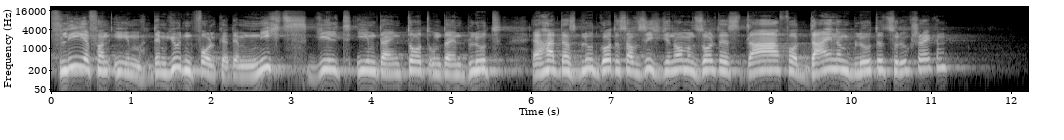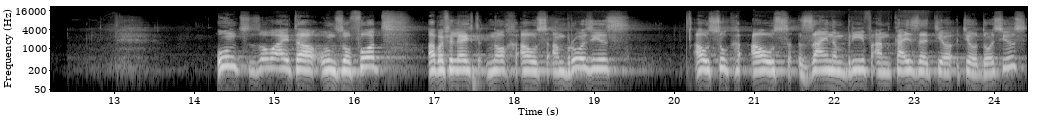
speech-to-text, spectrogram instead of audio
fliehe von ihm, dem Judenvolke, dem nichts gilt ihm dein Tod und dein Blut. Er hat das Blut Gottes auf sich genommen, sollte es da vor deinem Blute zurückschrecken? Und so weiter und so fort. Aber vielleicht noch aus Ambrosius Auszug aus seinem Brief an Kaiser Theodosius,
